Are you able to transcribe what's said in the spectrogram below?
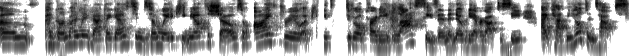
um had gone behind my back, I guess, in some way to keep me off the show. So I threw a pizza girl party last season that nobody ever got to see at Kathy Hilton's house.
